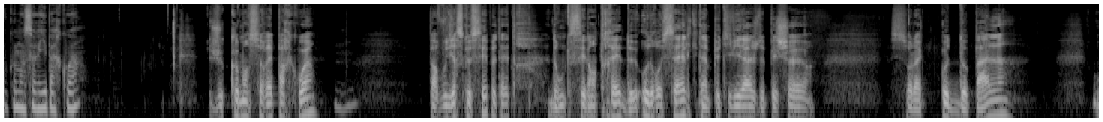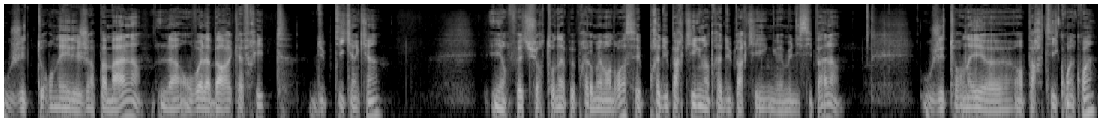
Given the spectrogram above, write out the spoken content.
Vous commenceriez par quoi? Je commencerai par quoi? Par vous dire ce que c'est peut-être. Donc c'est l'entrée de Audrecel, qui est un petit village de pêcheurs sur la côte d'Opale, où j'ai tourné déjà pas mal. Là, on voit la baraque à frites du petit quinquin. Et en fait, je suis retourné à peu près au même endroit. C'est près du parking, l'entrée du parking municipal, où j'ai tourné euh, en partie coin-coin.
